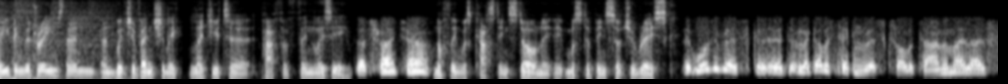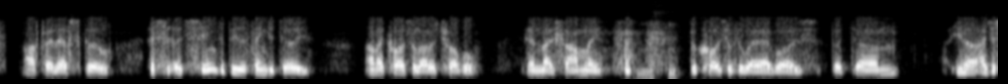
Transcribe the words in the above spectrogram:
Leaving the Dreams then, and which eventually led you to Path of Thin Lizzy. That's right, yeah. Nothing was cast in stone. It, it must have been such a risk. It was a risk. Uh, uh, like I was taking risks all the time in my life after I left school. It, it seemed to be the thing to do, and I caused a lot of trouble in my family because of the way I was. But um, you know, I just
